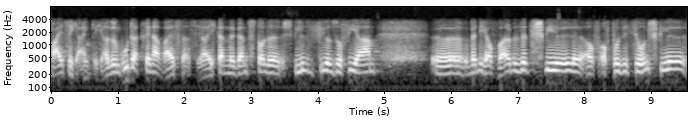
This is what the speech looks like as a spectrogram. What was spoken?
weiß ich eigentlich. Also ein guter Trainer weiß das. Ja, ich kann eine ganz tolle Spielphilosophie haben. Äh, wenn ich auf Ballbesitz spiele, auf, auf Position spiele,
